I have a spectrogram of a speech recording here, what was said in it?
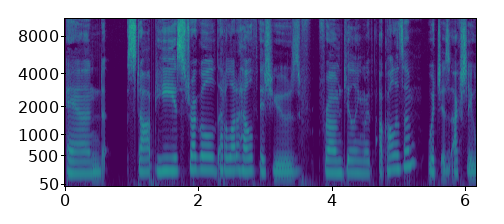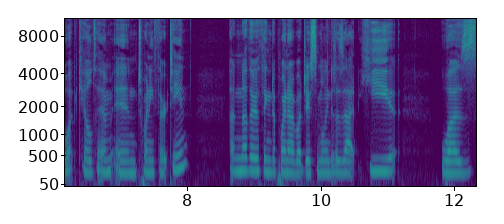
and stopped. He struggled, had a lot of health issues from dealing with alcoholism, which is actually what killed him in 2013. Another thing to point out about Jason Molinas is that he was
